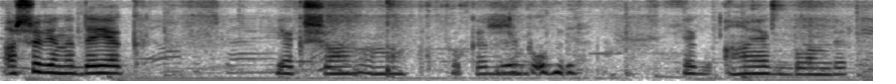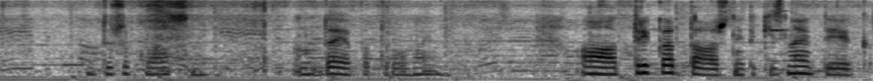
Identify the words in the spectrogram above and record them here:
А що він іде як. Як що? А Ну, покажи. Я бомбер. Як, ага, як бомбер. Дуже класний. Ну, Дай я потрогаю. А, трикотажний, такий, знаєте, як.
